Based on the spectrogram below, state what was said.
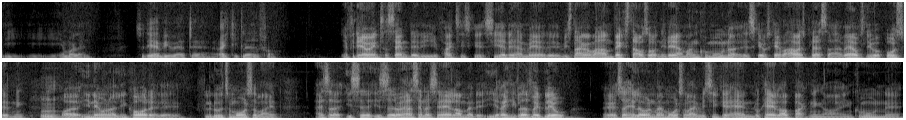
i, i, i Himmerland. Så det har vi været øh, rigtig glade for. Ja, for det er jo interessant, at I faktisk øh, siger det her med, at øh, vi snakker meget om vækstdagsordenen i dag, og mange kommuner øh, skal jo skabe arbejdspladser, erhvervsliv og bosætning. Mm. Og I nævner lige kort at flytte ud til motorvejen. Altså, I, I sidder jo her og sender signal om, at I er rigtig glade for, at I blev. Så hellere undvære motorvejen, hvis I kan have en lokal opbakning og en kommune.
